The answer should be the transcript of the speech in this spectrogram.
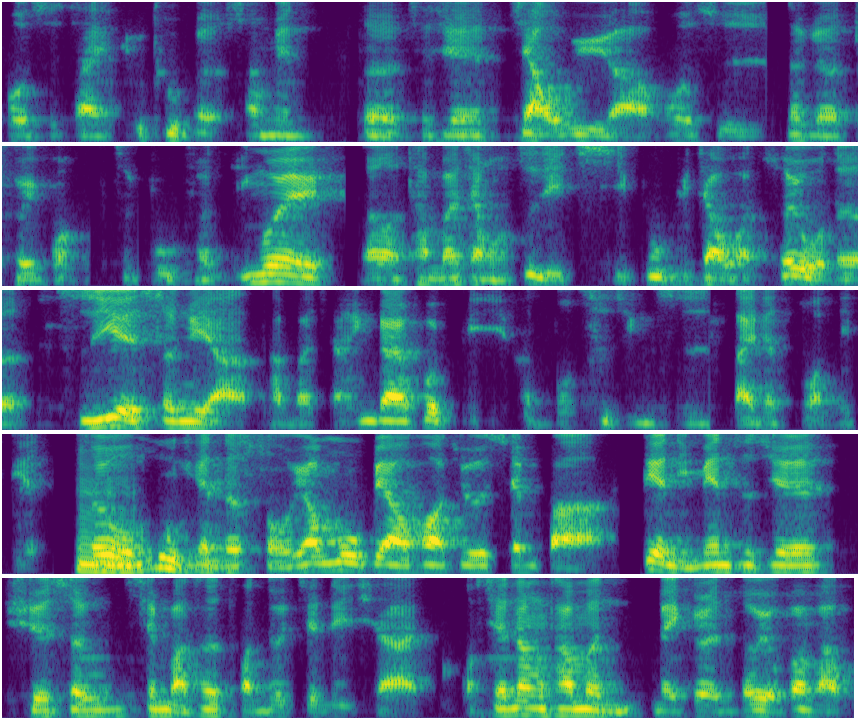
或是在 YouTube 上面的这些教育啊，或者是那个推广这部分，因为呃，坦白讲，我自己起步比较晚，所以我的职业生涯坦白讲，应该会比很多刺青师来的短一点。嗯所以我目前的首要目标的话，就是先把店里面这些学生，先把这个团队建立起来，我先让他们每个人都有办法稳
